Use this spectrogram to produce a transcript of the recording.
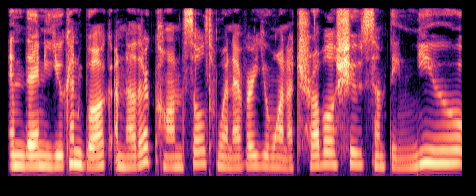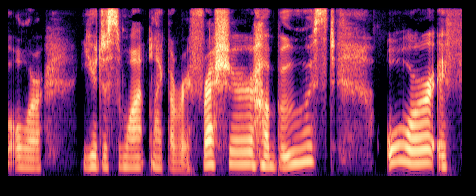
And then you can book another consult whenever you want to troubleshoot something new or you just want like a refresher, a boost, or if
